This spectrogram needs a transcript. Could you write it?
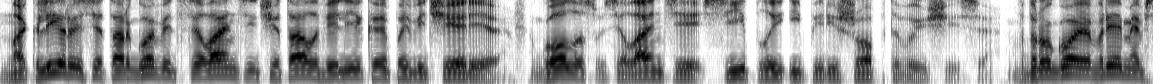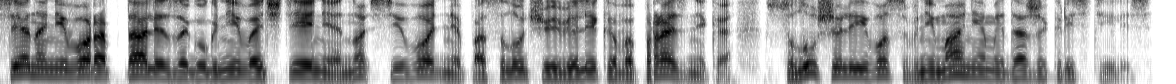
На клиросе торговец Силантий читал «Великое повечерие». Голос у Силантия сиплый и перешептывающийся. В другое время все на него роптали за гугнивое чтение, но сегодня, по случаю великого праздника, слушали его с вниманием и даже крестились.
